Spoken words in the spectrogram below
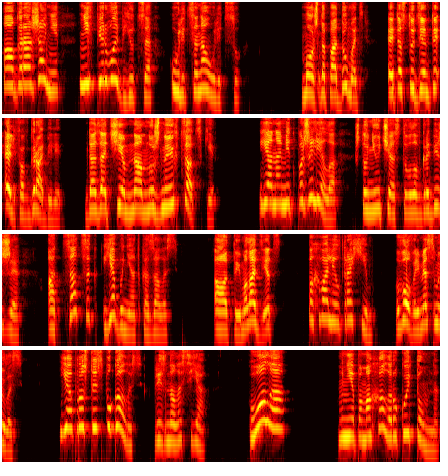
«А горожане не впервой бьются улица на улицу». «Можно подумать, это студенты эльфов грабили. «Да зачем нам нужны их цацки?» Я на миг пожалела, что не участвовала в грабеже. От цацок я бы не отказалась. «А ты молодец!» – похвалил Трохим. «Вовремя смылась!» «Я просто испугалась», – призналась я. «Ола!» Мне помахала рукой Томна.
